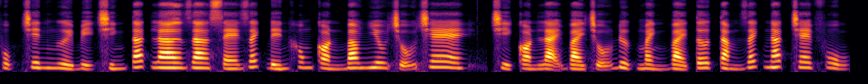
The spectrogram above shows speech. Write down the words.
phục trên người bị chính Tát La ra xé rách đến không còn bao nhiêu chỗ che, chỉ còn lại vài chỗ được mảnh vải tơ tằm rách nát che phủ.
